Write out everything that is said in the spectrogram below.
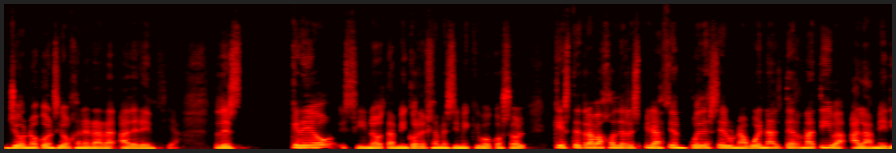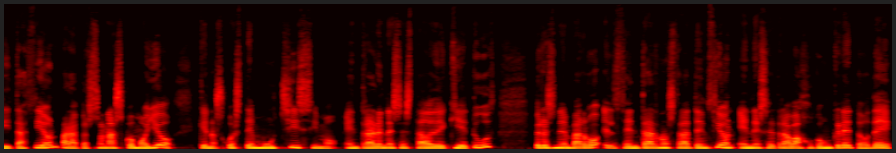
yo no consigo generar adherencia. Entonces, creo, si no, también corrígeme si me equivoco, Sol, que este trabajo de respiración puede ser una buena alternativa a la meditación para personas como yo, que nos cueste muchísimo entrar en ese estado de quietud, pero sin embargo, el centrar nuestra atención en ese trabajo concreto de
